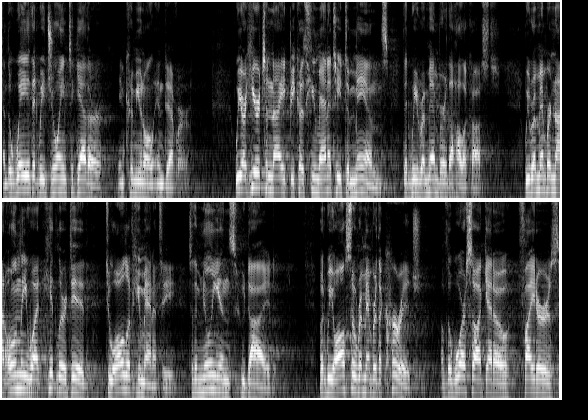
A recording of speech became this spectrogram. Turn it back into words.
and the way that we join together in communal endeavor. We are here tonight because humanity demands that we remember the Holocaust. We remember not only what Hitler did to all of humanity, to the millions who died, but we also remember the courage of the Warsaw Ghetto fighters,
